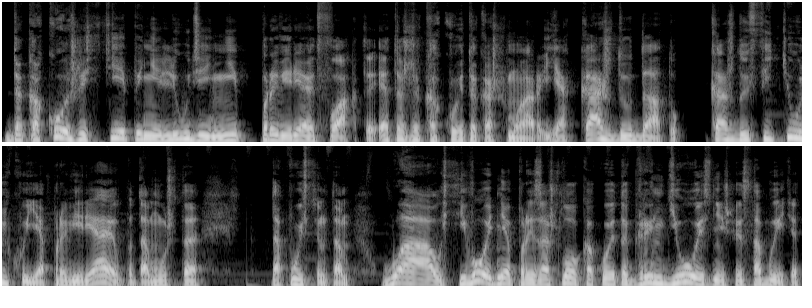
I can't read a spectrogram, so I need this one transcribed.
до какой же степени люди не проверяют факты. Это же какой-то кошмар. Я каждую дату, каждую фитюльку я проверяю, потому что допустим, там, вау, сегодня произошло какое-то грандиознейшее событие.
